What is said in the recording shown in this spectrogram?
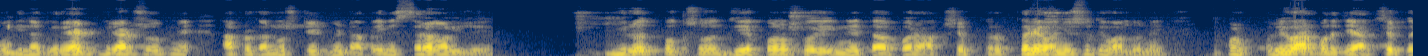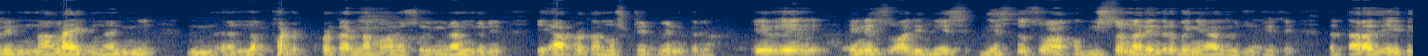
મોદીના વિરાટ વિરાટ સ્વરૂપને આ પ્રકારનું સ્ટેટમેન્ટ આપે એને શરમ આવી જોઈએ. વિરોધ પક્ષો જે પણ કોઈ નેતા પર આક્ષેપ કરે એની સાથે વાંધો નહીં. પણ પરિવાર પર જે આક્ષેપ કરી નાલાયક નફટ પ્રકારના માણસો ઇમરાન ગની, એ આ પ્રકારનું સ્ટેટમેન્ટ કરે. એ એને શું આજે દેશ દેશ તો શું આખો વિશ્વ નરેન્દ્રભાઈની આગળ ઝૂકે છે? તો તારા જેવી તો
